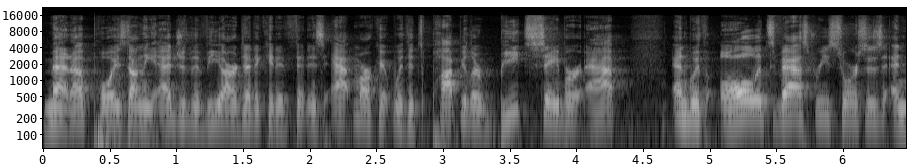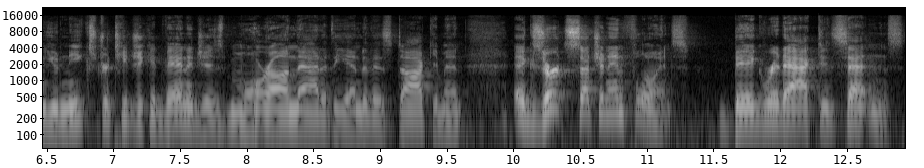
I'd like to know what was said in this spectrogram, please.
Meta, poised on the edge of the VR dedicated fitness app market with its popular Beat Saber app and with all its vast resources and unique strategic advantages, more on that at the end of this document, exerts such an influence. Big redacted sentence.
